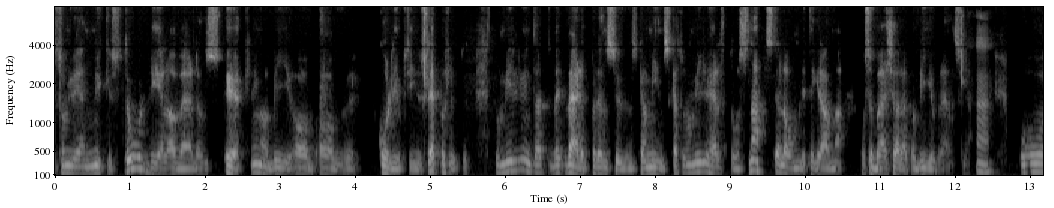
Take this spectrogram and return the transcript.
som ju är en mycket stor del av världens ökning av, bi, av, av koldioxidutsläpp på slutet. De vill ju inte att värdet på den suven ska minska, så de vill ju helst då snabbt ställa om lite grann och så börja köra på biobränsle. Mm. Och,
